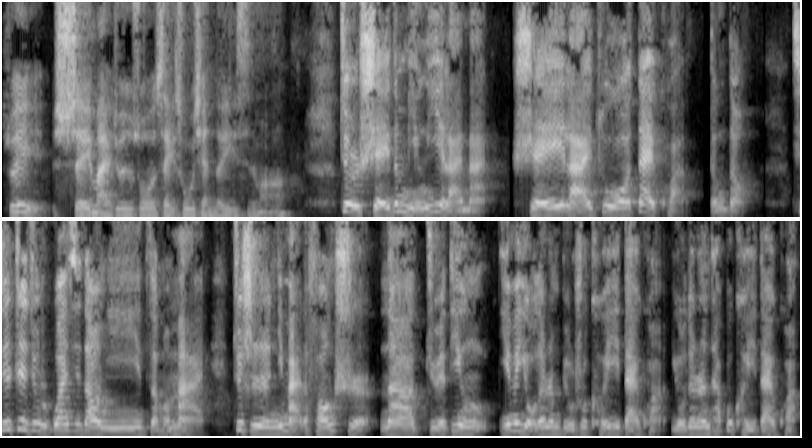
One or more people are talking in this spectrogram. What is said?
所以谁买就是说谁出钱的意思吗？就是谁的名义来买，谁来做贷款等等。其实这就是关系到你怎么买，就是你买的方式，那决定，因为有的人比如说可以贷款，有的人他不可以贷款。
